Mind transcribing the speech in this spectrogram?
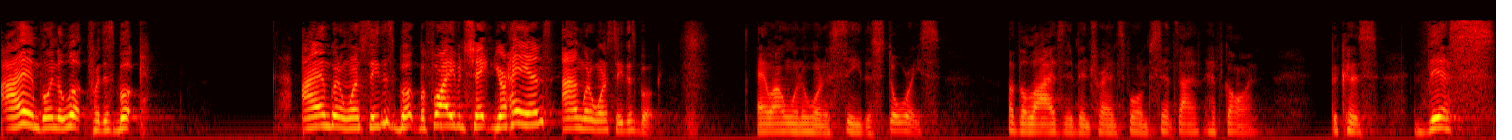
I am going to look for this book. I am going to want to see this book. Before I even shake your hands, I'm going to want to see this book. And I want to want to see the stories of the lives that have been transformed since I have gone. Because this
